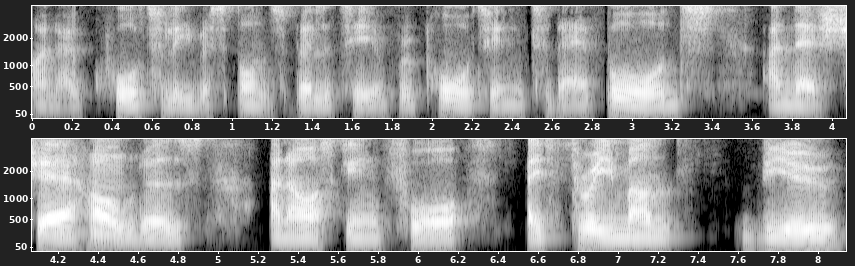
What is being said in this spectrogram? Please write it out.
I know quarterly responsibility of reporting to their boards and their mm-hmm. shareholders mm-hmm. and asking for a three month view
